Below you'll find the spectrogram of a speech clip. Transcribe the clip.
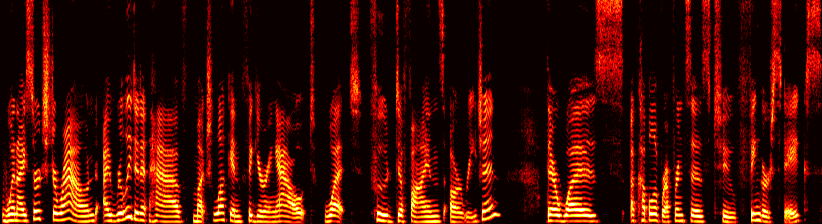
when I searched around, I really didn't have much luck in figuring out what food defines our region. There was a couple of references to finger steaks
